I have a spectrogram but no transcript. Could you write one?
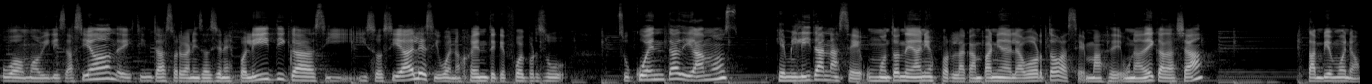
Hubo movilización de distintas organizaciones políticas y, sociales y bueno, gente que fue por su cuenta, digamos, que militan hace un montón de años por la campaña del aborto, hace más de una década ya. También, bueno,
